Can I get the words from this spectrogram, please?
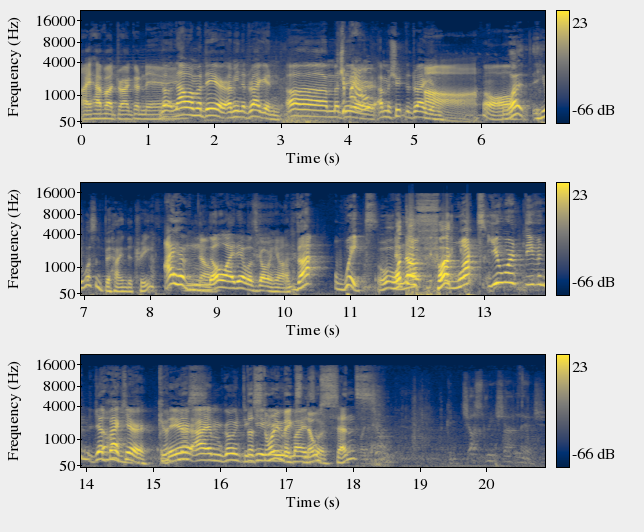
I have a dragon name. No, now I'm a deer. I mean a dragon. Oh, I'm a Chapow. deer. I'm gonna shoot the dragon. Aww. Aw. What? He wasn't behind the tree. I have No. no. idea what's going on. That wait. What And the fuck? What? You weren't even. Get back here, goodness. deer. I am going to The give story makes my no sword. sense. Just reach that ledge.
